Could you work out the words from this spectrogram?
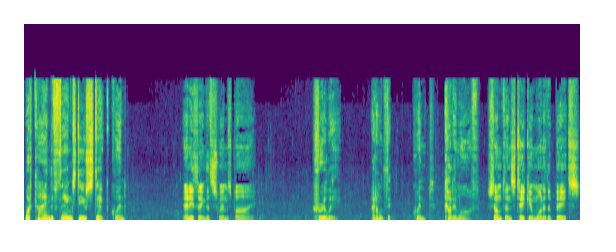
What kind of things do you stick, Quint? Anything that swims by. Really? I don't think... Quint cut him off. Something's taking one of the baits.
